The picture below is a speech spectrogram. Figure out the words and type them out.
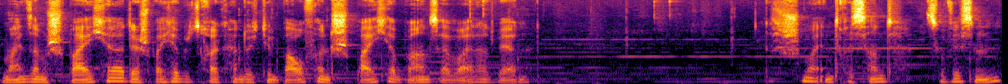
gemeinsame Speicher. Der Speicherbetrag kann durch den Bau von Speicherbahns erweitert werden. Das ist schon mal interessant zu wissen.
